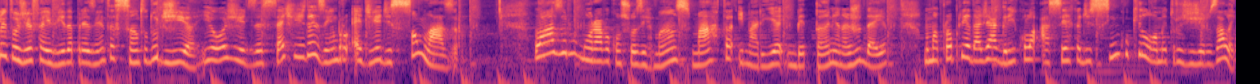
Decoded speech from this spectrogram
Liturgia Fé e Vida apresenta Santo do Dia e hoje, dia 17 de dezembro, é dia de São Lázaro. Lázaro morava com suas irmãs Marta e Maria em Betânia, na Judéia, numa propriedade agrícola a cerca de 5 quilômetros de Jerusalém.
